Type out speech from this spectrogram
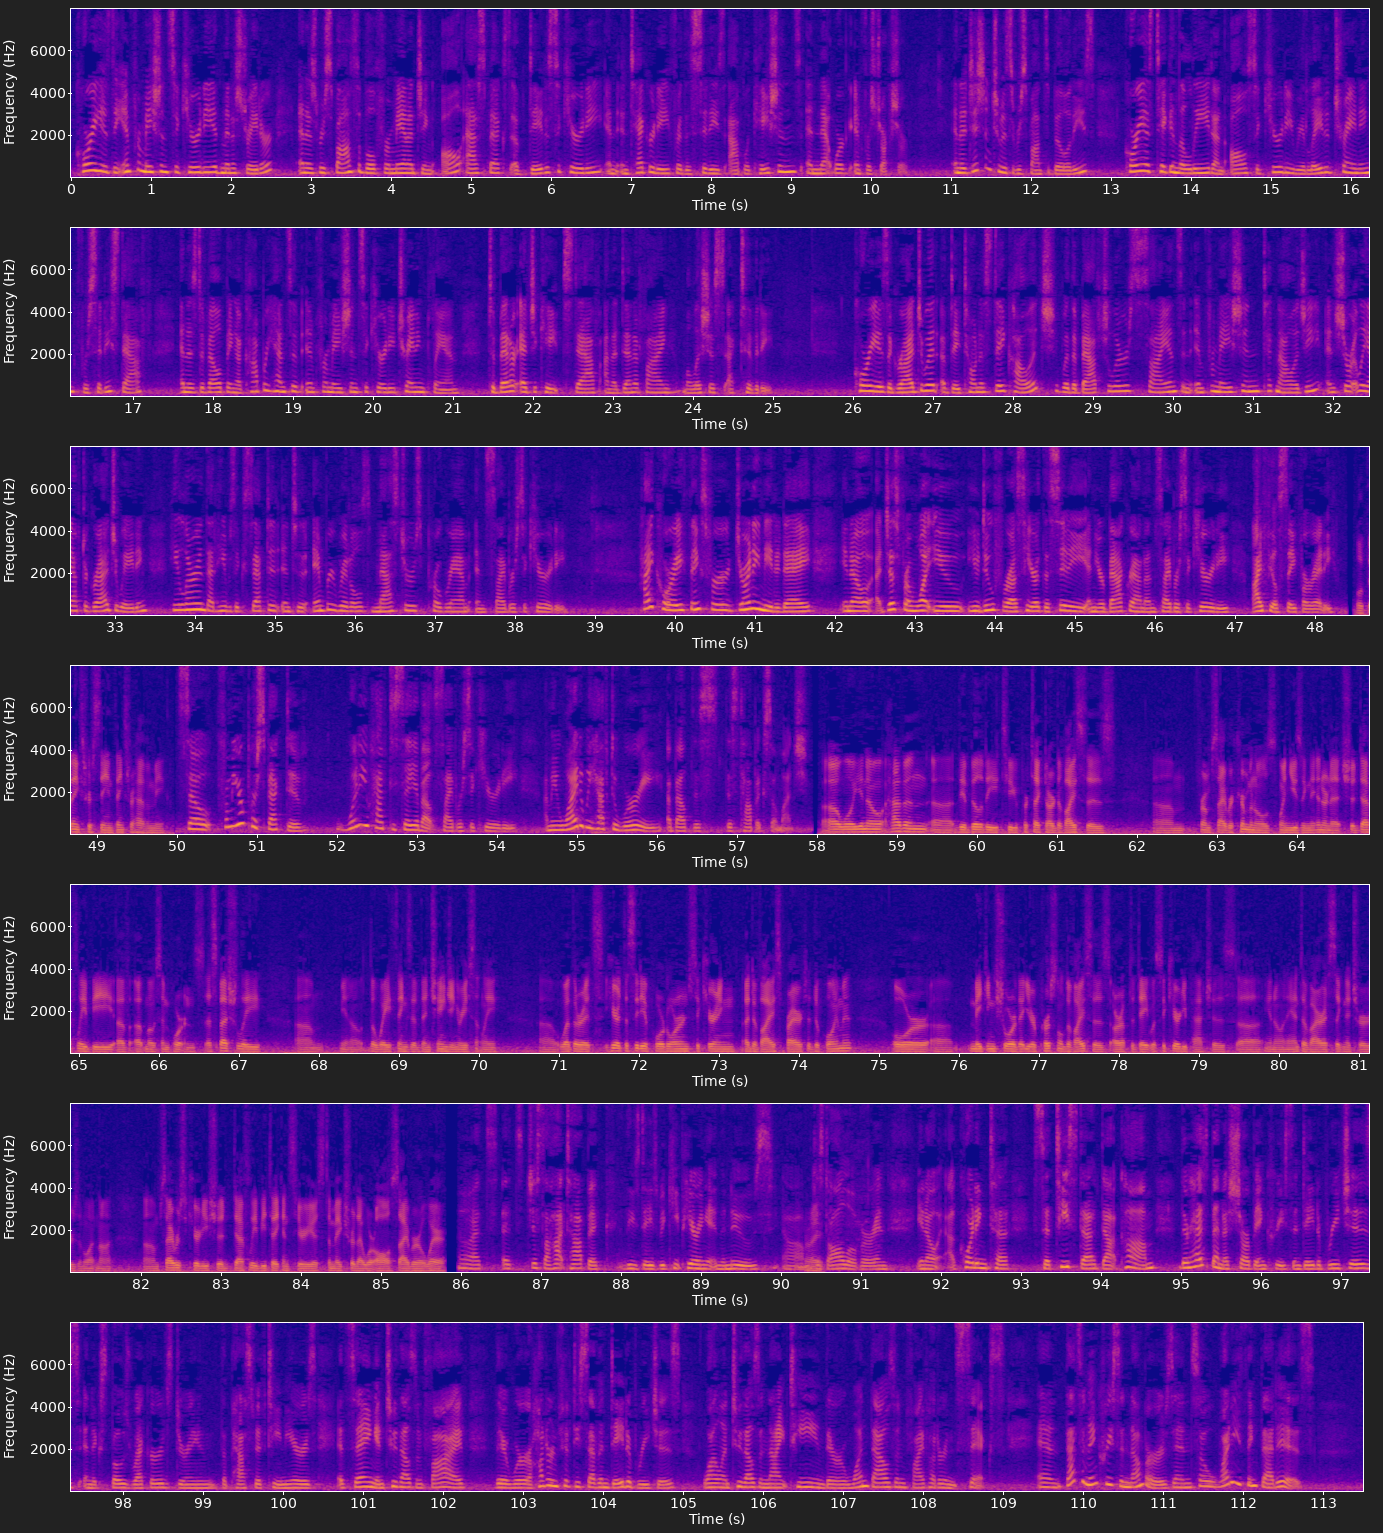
Corey is the Information Security Administrator and is responsible for managing all aspects of data security and integrity for the city's applications and network infrastructure. In addition to his responsibilities, Corey has taken the lead on all security related training for city staff and is developing a comprehensive information security training plan to better educate staff on identifying malicious activity. Corey is a graduate of Daytona State College with a bachelor's science in information technology, and shortly after graduating, he learned that he was accepted into Embry Riddle's master's program in cybersecurity. Hi, Corey. Thanks for joining me today. You know, just from what you, you do for us here at the city and your background on cybersecurity, I feel safe already. Well, thanks, Christine. Thanks for having me. So, from your perspective, what do you have to say about cybersecurity? I mean, why do we have to worry about this, this topic so much? Uh, well, you know, having uh, the ability to protect our devices um, from cyber criminals when using the internet should definitely be of utmost importance, especially, um, you know, the way things have been changing recently. Uh, whether it's here at the City of Port Orange securing a device prior to deployment or uh, making sure that your personal devices are up to date with security patches, uh, you know, and antivirus signatures and whatnot. Um, cybersecurity should definitely be taken serious to make sure that we're all cyber aware. Oh, it's it's just a hot topic these days. We keep hearing it in the news, um, right. just all over. And you know, according to Statista.com, there has been a sharp increase in data breaches and exposed records during the past 15 years. It's saying in 2005 there were 157 data breaches, while in 2019 there were 1,506. And that's an increase in numbers. And so, why do you think that is?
